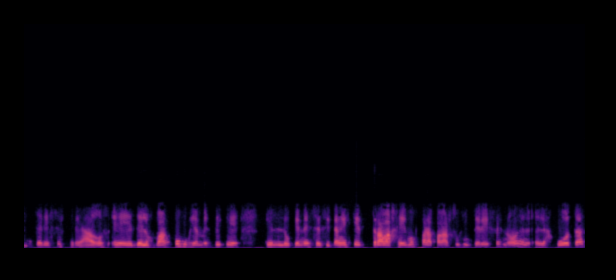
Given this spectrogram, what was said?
intereses creados eh, de los bancos obviamente que, lo que necesitan es que trabajemos para pagar sus intereses no en, las cuotas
